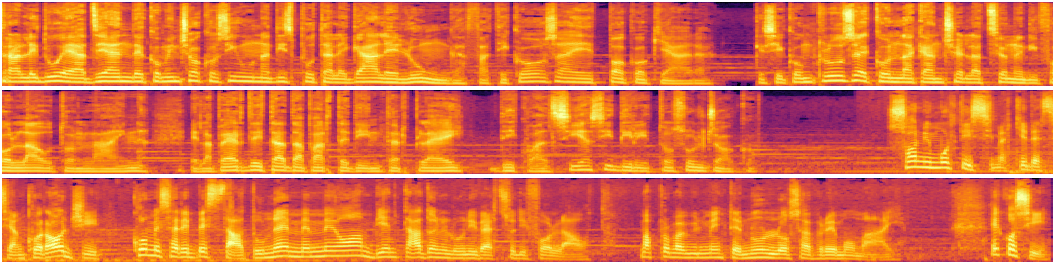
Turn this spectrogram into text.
Tra le due aziende cominciò così una disputa legale lunga, faticosa e poco chiara, che si concluse con la cancellazione di Fallout Online e la perdita da parte di Interplay di qualsiasi diritto sul gioco. Sono in moltissimi a chiedersi ancora oggi come sarebbe stato un MMO ambientato nell'universo di Fallout, ma probabilmente non lo sapremo mai. E così,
